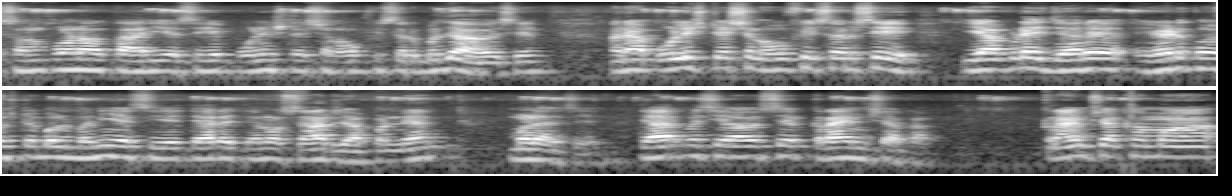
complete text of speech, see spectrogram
સંપૂર્ણ કાર્ય છે એ પોલીસ સ્ટેશન ઓફિસર બજાવે છે. અને આ પોલીસ સ્ટેશન ઓફિસર છે એ આપણે જ્યારે હેડ કોન્સ્ટેબલ બનીએ છીએ ત્યારે તેનો ચાર્જ આપણને મળે છે. ત્યાર પછી આવે છે ક્રાઇમ શાખા. ક્રાઇમ શાખામાં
